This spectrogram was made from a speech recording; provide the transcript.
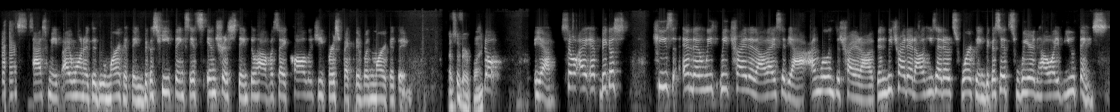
parents asked me if I wanted to do marketing because he thinks it's interesting to have a psychology perspective on marketing. That's a fair point. So yeah. So I eh, because he's and then we we tried it out. I said, yeah, I'm willing to try it out. And we tried it out. He said it's working because it's weird how I view things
